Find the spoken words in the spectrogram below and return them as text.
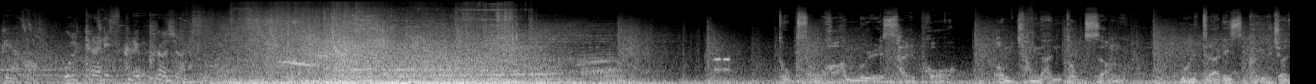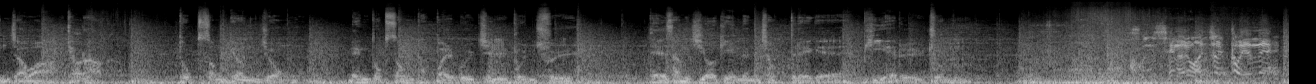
파괴하고 울트라 리스크를 풀어줘라. 독성 화합물 살포 엄청난 독성 울트라 리스크 유전자와 결합 독성 변종 맹독성 폭발 물질 분출 대상 지역에 있는 적들에게 피해를 줌 군생활 완전 꺼였네.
